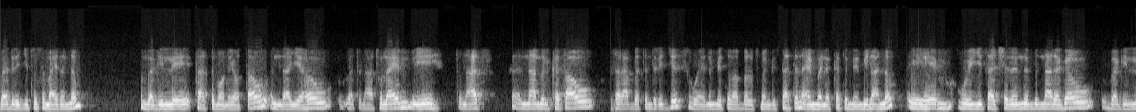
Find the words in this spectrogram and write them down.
በድርጅቱ ስም አይደለም፣ በግሌ ታትሞ ነው የወጣው። እንዳየኸው በጥናቱ ላይም ይህ ጥናት እና ምልከታው የሰራበትን ድርጅት ወይንም የተባበሩት መንግስታትን አይመለከትም የሚል አለው። ይሄም ውይይታችንን የምናደርገው በግሌ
